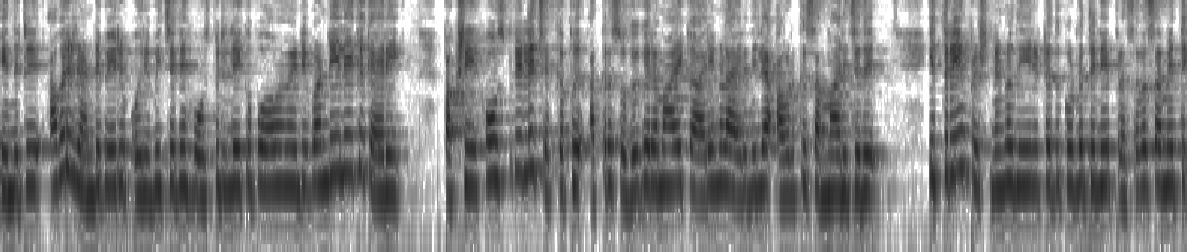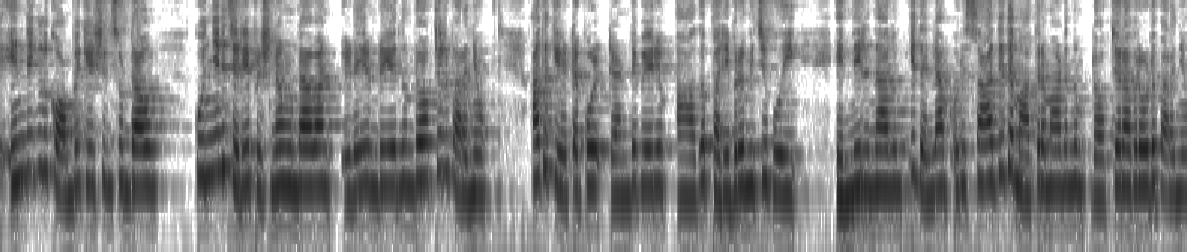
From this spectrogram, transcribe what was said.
എന്നിട്ട് അവർ രണ്ടുപേരും ഒരുമിച്ച് തന്നെ ഹോസ്പിറ്റലിലേക്ക് പോകാൻ വേണ്ടി വണ്ടിയിലേക്ക് കയറി. പക്ഷേ ഹോസ്പിറ്റലിലെ ചെക്കപ്പ് അത്ര സുഖകരമായ കാര്യങ്ങളായിരുന്നില്ല അവൾക്ക് സമ്മാനിച്ചത്. ഇത്രയും പ്രശ്നങ്ങൾ നേരിട്ടത് കൊണ്ട് തന്നെ പ്രസവ സമയത്ത് എന്തെങ്കിലും കോംപ്ലിക്കേഷൻസ് ഉണ്ടാവും കുഞ്ഞിന് ചെറിയ പ്രശ്നം ഉണ്ടാവാൻ ഇടയുണ്ട് എന്നും ഡോക്ടർ പറഞ്ഞു. അത് കേട്ടപ്പോൾ രണ്ടുപേരും ആകെ പരിഭ്രമിച്ചു പോയി. എന്നിരുന്നാലും ഇതെല്ലാം ഒരു സാധ്യത മാത്രമാണെന്നും ഡോക്ടർ അവരോട് പറഞ്ഞു.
